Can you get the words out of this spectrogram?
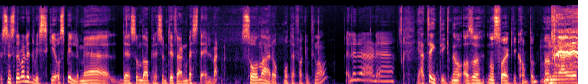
Syns det var litt risky å spille med det som da presumptivt er den beste elveren, så nære opp mot FA Cup-finalen? Eller er det Jeg tenkte ikke noe Altså, nå så jeg ikke kampen, men jeg,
